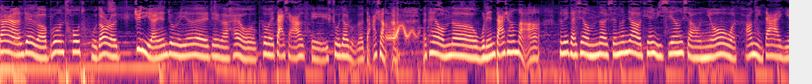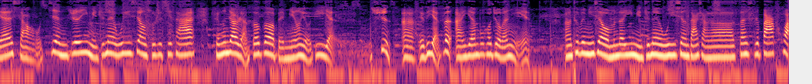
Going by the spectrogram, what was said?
当然，这个不用偷土豆的具体原因，就是因为这个还有各位大侠给受教主的打赏啊。来看一下我们的武林打赏榜，特别感谢我们的神坑教天宇星、小牛，我操你大爷！小建军一米之内无异性，俗世奇才，神坑教冉哥哥，北冥有地眼训啊，有的眼分啊，一言不合就吻你。啊，特别明显，我们的一米之内无异性打赏了三十八块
